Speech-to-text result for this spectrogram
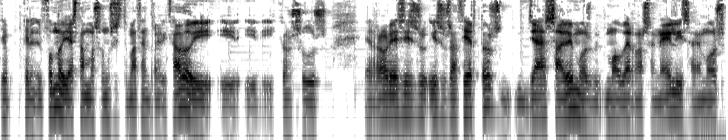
en el fondo ya estamos en un sistema centralizado y, con sus errores y, sus aciertos ya sabemos movernos en él y sabemos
